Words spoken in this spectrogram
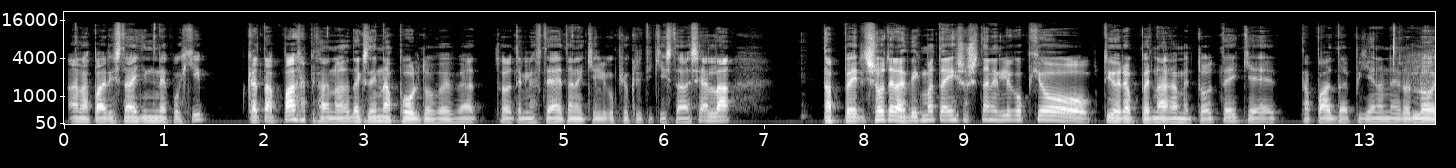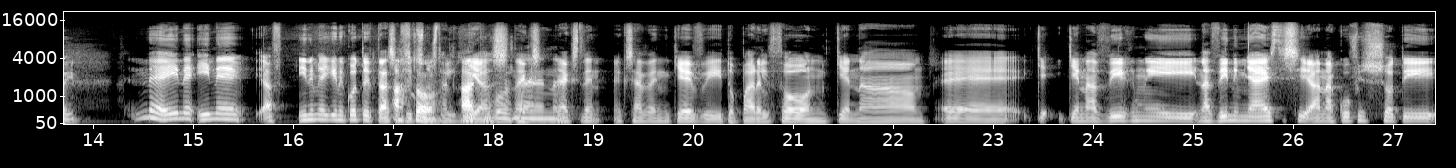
αναπαριστά εκείνη την εποχή κατά πάσα πιθανότητα, εντάξει δεν είναι απόλυτο βέβαια τώρα τελευταία ήταν και λίγο πιο κριτική στάση αλλά τα περισσότερα δείγματα ίσως ήταν λίγο πιο τι ωραία που περνάγαμε τότε και τα πάντα πηγαίνανε ρολόι. Ναι, είναι, είναι, είναι μια γενικότερη τάση αυτής της νοσταλγίας. Να, εξ, ναι, ναι. εξαδενικεύει το παρελθόν και να, ε, και, και, να, δείχνει, να δίνει μια αίσθηση ανακούφισης ότι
